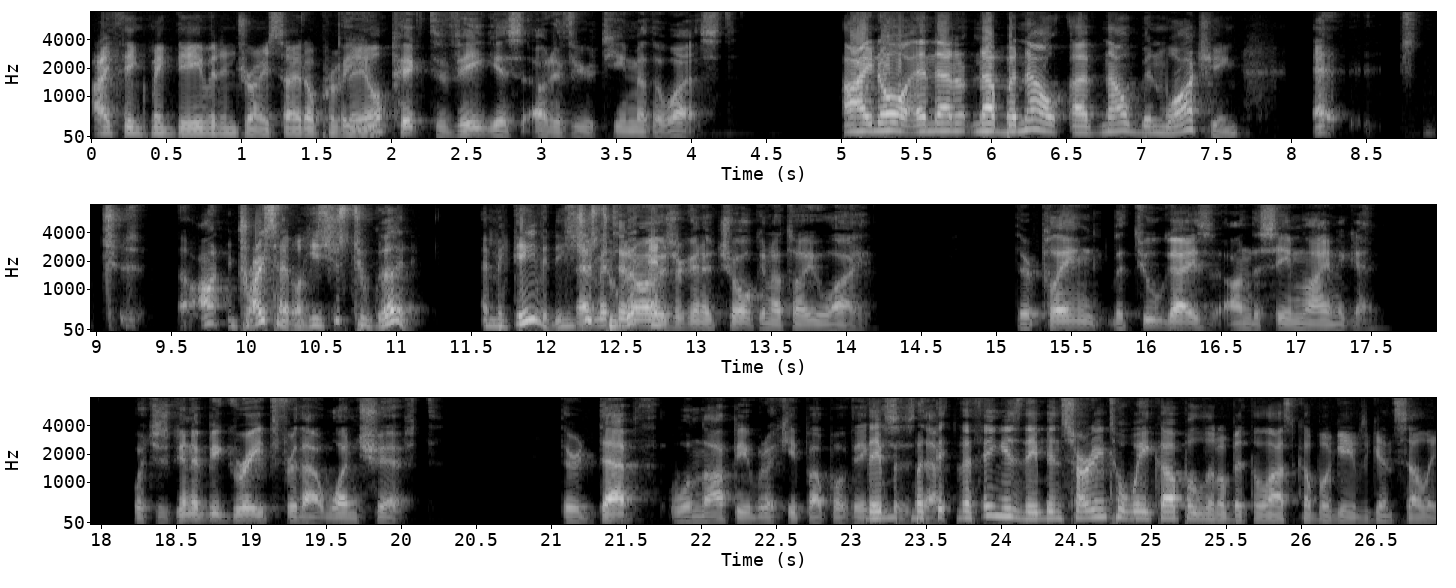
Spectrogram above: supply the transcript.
I think McDavid and Draisaitl But you prevail. picked Vegas out of your team of the West. I know, and then now, but now I've now been watching. Uh, Draisaitl, he's just too good, and McDavid, he's just too Edmonton good. Oilers And are going to choke, and I'll tell you why. They're playing the two guys on the same line again, which is going to be great for that one shift. Their depth will not be able to keep up with they, Vegas' but the, the thing is, they've been starting to wake up a little bit the last couple of games against LA.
